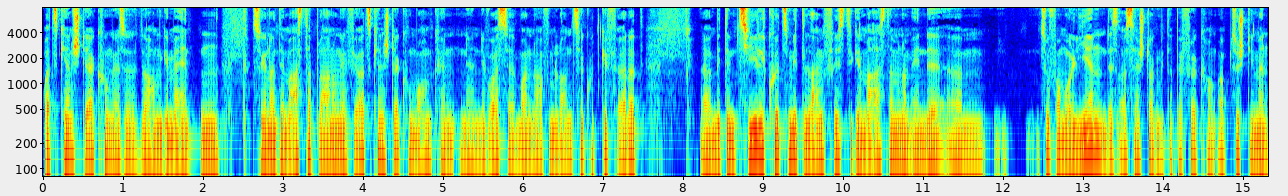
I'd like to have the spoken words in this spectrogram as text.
Ortskernstärkung. Also da haben Gemeinden sogenannte Masterplanungen für Ortskernstärkung machen könnten. Die war sehr, waren auf dem Land sehr gut gefördert. Äh, mit dem Ziel, kurz-, mittel-, langfristige Maßnahmen am Ende ähm, zu formulieren, das auch sehr stark mit der Bevölkerung abzustimmen,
